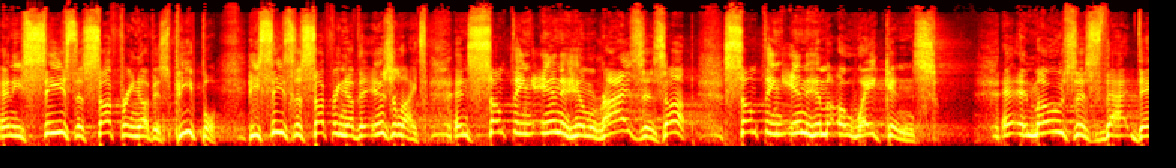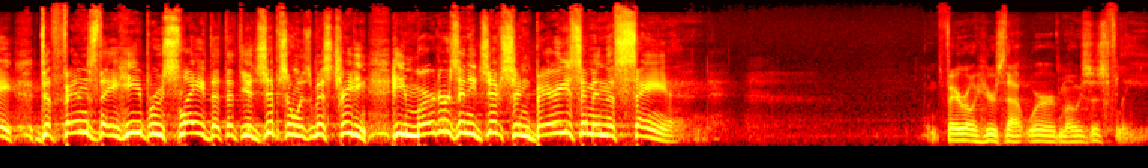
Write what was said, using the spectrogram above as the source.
and he sees the suffering of his people. He sees the suffering of the Israelites, and something in him rises up, something in him awakens. And Moses that day defends the Hebrew slave that, that the Egyptian was mistreating. He murders an Egyptian, buries him in the sand. When Pharaoh hears that word, Moses flees.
